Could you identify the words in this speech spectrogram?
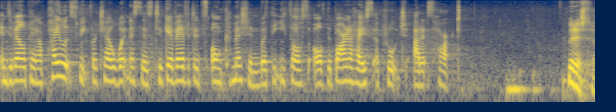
in developing a pilot suite for child witnesses to give evidence on commission with the ethos of the Barna House approach at its heart? Minister.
